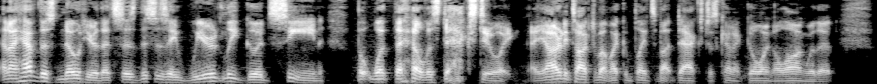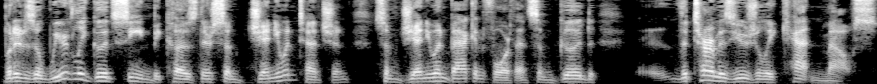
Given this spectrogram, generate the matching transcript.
and I have this note here that says this is a weirdly good scene, but what the hell is Dax doing? I already talked about my complaints about Dax just kind of going along with it but it is a weirdly good scene because there's some genuine tension, some genuine back and forth, and some good. The term is usually cat and mouse.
